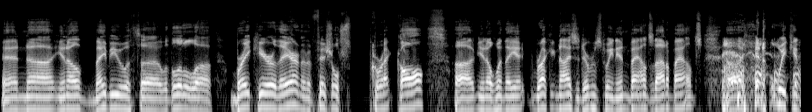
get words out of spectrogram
And uh, you know, maybe with with a little break here or there and an official correct call. Uh, you know, when they recognize the difference between inbounds and out of bounds, uh, you know, we can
